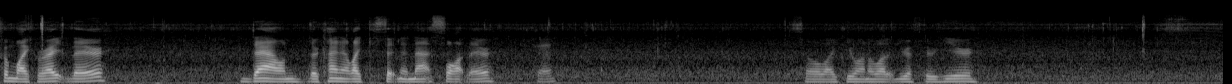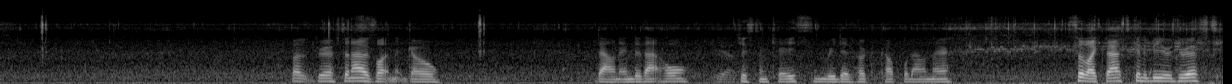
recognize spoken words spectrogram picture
from like right there down, they're kind of like sitting in that slot there. Okay. So like you want to let it drift through here. Let it drift, and I was letting it go down into that hole Yeah. just in case, and we did hook a couple down there. So like that's gonna be your drift,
